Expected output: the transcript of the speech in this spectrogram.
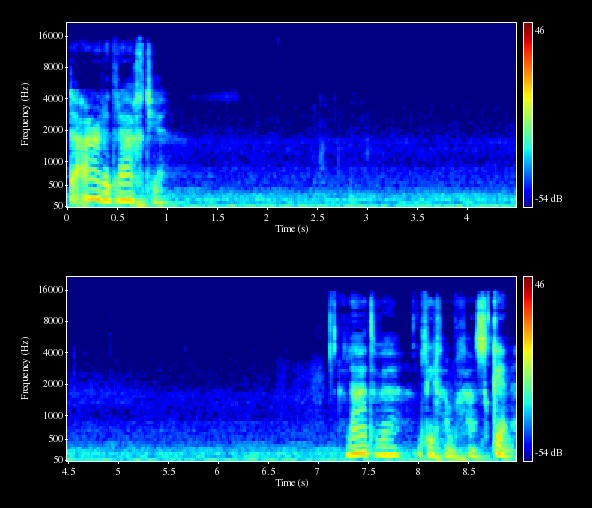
De aarde draagt je. Laten we het lichaam gaan scannen.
